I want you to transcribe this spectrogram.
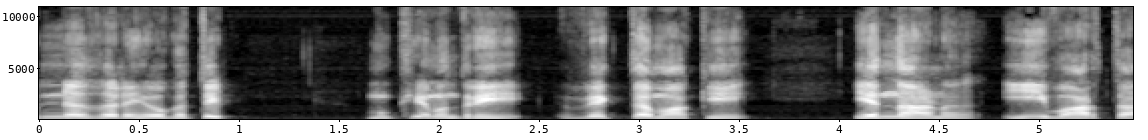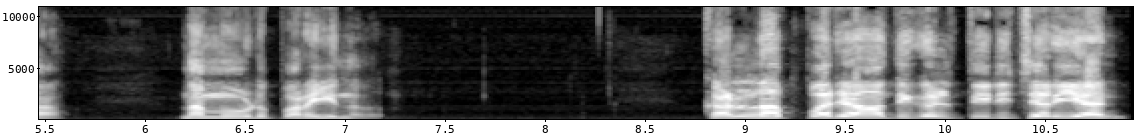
ഉന്നതതല യോഗത്തിൽ മുഖ്യമന്ത്രി വ്യക്തമാക്കി എന്നാണ് ഈ വാർത്ത നമ്മോട് പറയുന്നത്. കള്ളപ്പരാതികൾ തിരിച്ചറിയാൻ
